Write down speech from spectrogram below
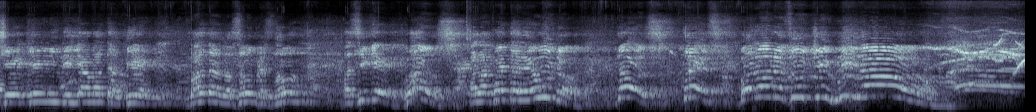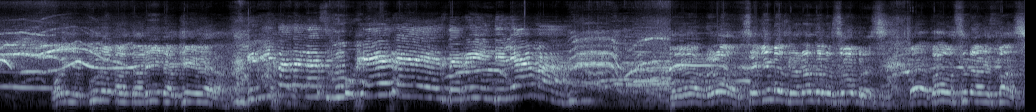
si aquí en Indiyama también mandan los hombres, ¿no? Así que, vamos, a la cuenta de uno, dos, tres, varones un chiflido. Oye, puro mandarín aquí, vea. Grito de las mujeres de no, seguimos ganando los hombres. Eh, vamos una vez más.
